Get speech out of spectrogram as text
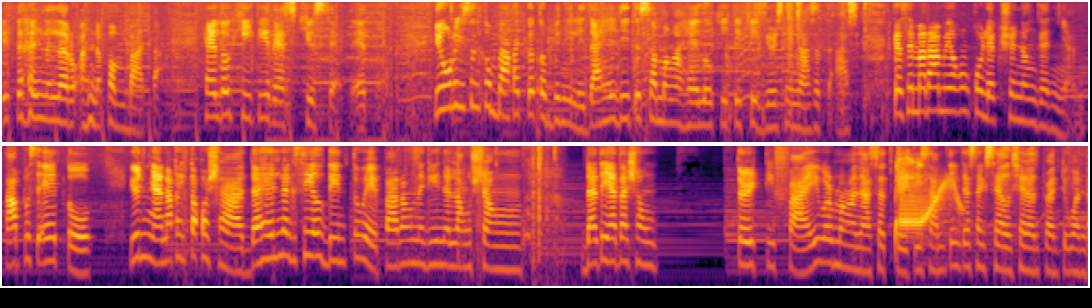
Literal na laruan na pambata. Hello Kitty Rescue Set. Ito. Yung reason kung bakit ko to binili, dahil dito sa mga Hello Kitty figures na nasa taas. Kasi marami akong collection ng ganyan. Tapos ito, yun nga, nakita ko siya, dahil nag-sale din to eh. Parang naging na lang siyang, dati yata siyang 35 or mga nasa 30 something. Tapos nag-sell siya ng $21.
